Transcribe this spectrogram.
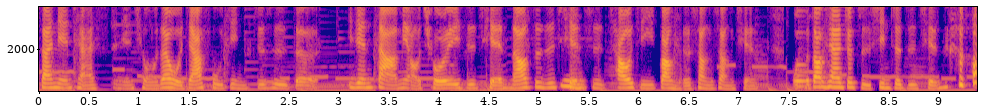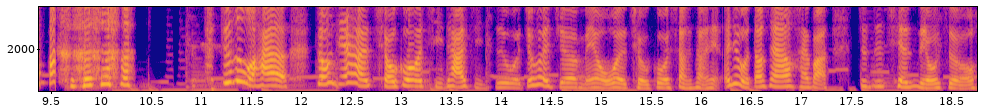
三年前还是四年前，我在我家附近就是的一间大庙求了一支签，然后这支签是超级棒的上上签，我到现在就只信这支签。就是我还有中间还求过其他几支，我就会觉得没有，我有求过上上签，而且我到现在还把这支签留着哦，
